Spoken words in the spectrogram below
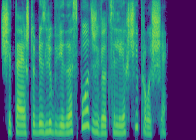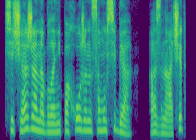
считая, что без любви господ живется легче и проще. Сейчас же она была не похожа на саму себя, а значит,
